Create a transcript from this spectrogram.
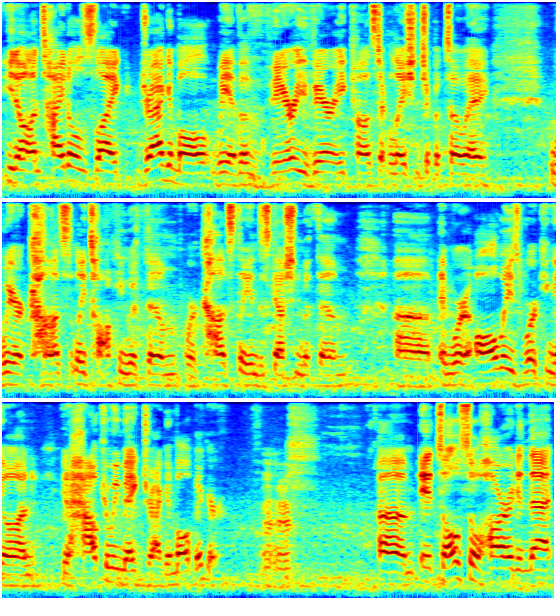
you know, on titles like Dragon Ball, we have a very, very constant relationship with Toei. We are constantly talking with them. We're constantly in discussion with them. Um, and we're always working on, you know, how can we make Dragon Ball bigger? Um, it's also hard in that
